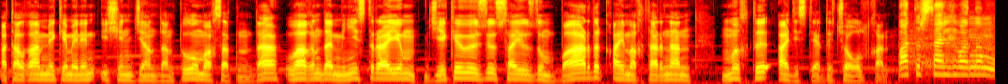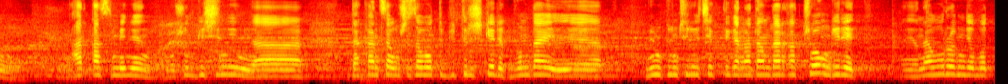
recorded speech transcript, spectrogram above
аталган мекеменин ишин жандантуу максатында убагында министр айым жеке өзү союздун баардык аймактарынан мыкты адистерди чогулткан батыш салиеванын аркасы менен ушул кишинин до конца ушул заводду бүтүрүш керек. Мындай мүмкүнчүлүгү чектеген адамдарга чоң керек. На уровне вот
